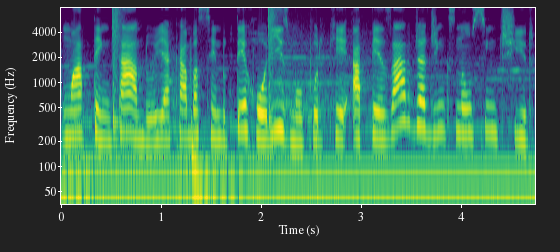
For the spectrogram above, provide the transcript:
um atentado e acaba sendo terrorismo, porque apesar de a Jinx não sentir,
